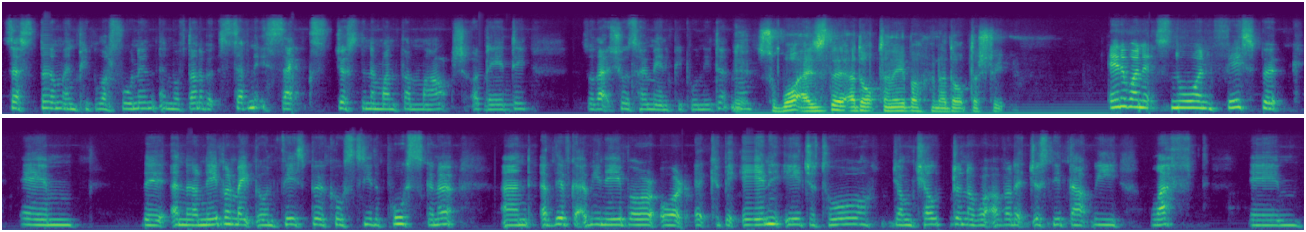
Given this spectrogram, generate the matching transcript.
system, and people are phoning, and we've done about 76 just in the month of March already. So that shows how many people need it now. Yeah. So what is the adopt a neighbour and adopt a street? Anyone that's know on Facebook, um, the and their neighbour might be on Facebook, will see the posts going out. And if they've got a wee neighbour, or it could be any age at all, young children or whatever, it just need that wee lift um,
